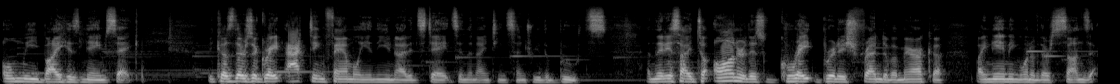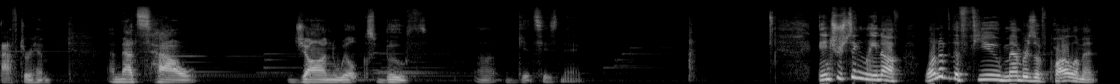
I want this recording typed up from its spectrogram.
only by his namesake. Because there's a great acting family in the United States in the 19th century, the Booths. And they decide to honor this great British friend of America by naming one of their sons after him. And that's how John Wilkes Booth uh, gets his name. Interestingly enough, one of the few members of parliament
